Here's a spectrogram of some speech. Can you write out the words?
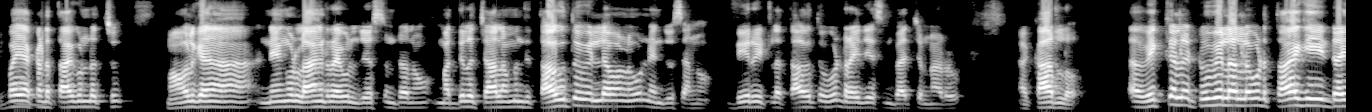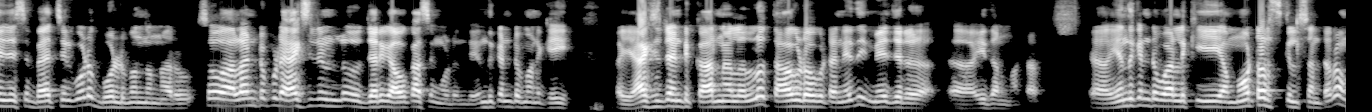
అబ్బాయి అక్కడ తాగి ఉండొచ్చు మామూలుగా నేను కూడా లాంగ్ డ్రైవ్లు చేస్తుంటాను. మధ్యలో చాలామంది తాగుతూ వెళ్ళే వాళ్ళని కూడా నేను చూశాను. బీరు ఇట్లా తాగుతూ కూడా డ్రైవ్ చేసిన బ్యాచ్ ఉన్నారు ఆ కార్లో. వెహికల్ టూ వీలర్లో కూడా తాగి డ్రైవ్ చేసే బ్యాచ్లు కూడా బోల్డ్ మంది ఉన్నారు. సో అలాంటప్పుడు యాక్సిడెంట్లు జరిగే అవకాశం కూడా ఉంది. ఎందుకంటే మనకి యాక్సిడెంట్ కారణాలలో తాగుడు ఒకటి అనేది మేజర్ ఇదనమాట ఎందుకంటే వాళ్ళకి ఆ మోటార్ స్కిల్స్ అంటారు. ఆ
